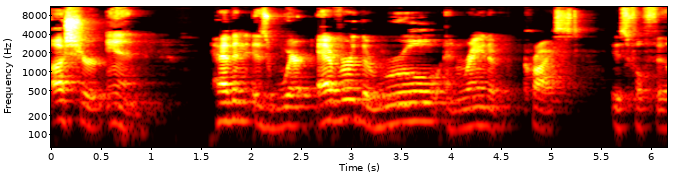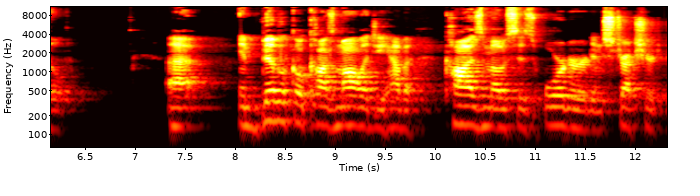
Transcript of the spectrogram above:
usher in. Heaven is wherever the rule and reign of Christ is fulfilled. Uh, in biblical cosmology, how the cosmos is ordered and structured,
